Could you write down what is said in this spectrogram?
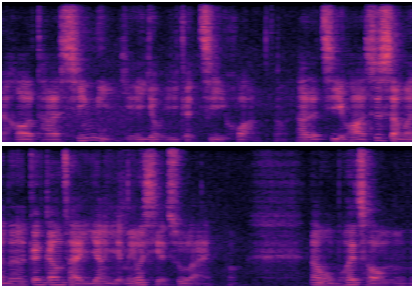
然后他心里也有一个计划啊。他的计划是什么呢？跟刚才一样，也没有写出来。那我们会从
